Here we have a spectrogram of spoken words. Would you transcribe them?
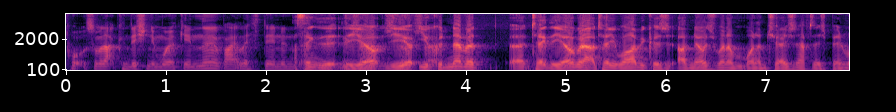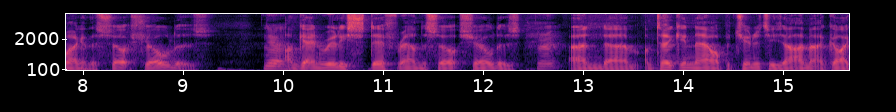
put some of that conditioning work in there by lifting and. I think and the, the, yo- the yo- you so- could never uh, take the yoga out. I'll tell you why. Because I've noticed when I'm when I'm chasing after this bin wagon, the so- shoulders. Yeah. I'm getting really stiff around the so- shoulders, Right. and um, I'm taking now opportunities. I, I met a guy,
